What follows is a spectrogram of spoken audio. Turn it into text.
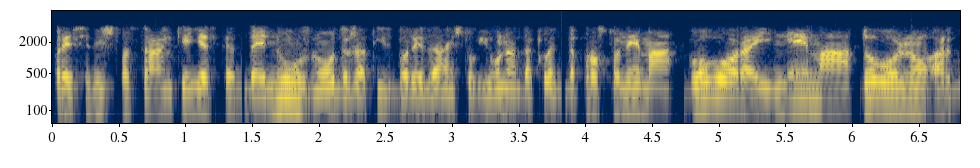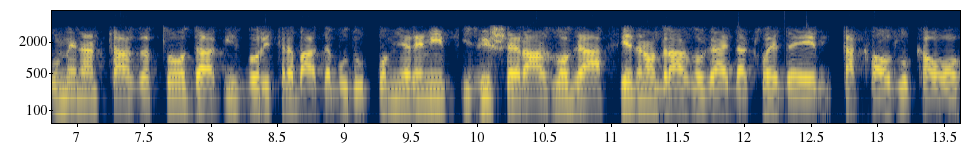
predsjedništva stranke jeste da je nužno održati izbore 11. juna, dakle da prosto nema govora i nema dovoljno argumenta za to da izbori treba da budu pomjereni iz više razloga. Jedan od razloga je dakle da je takva odluka o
